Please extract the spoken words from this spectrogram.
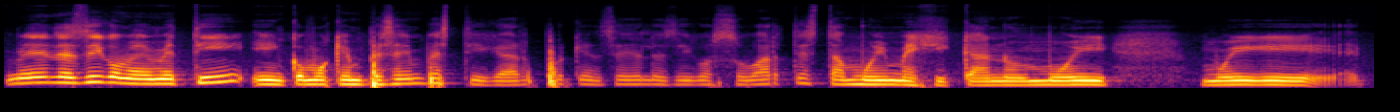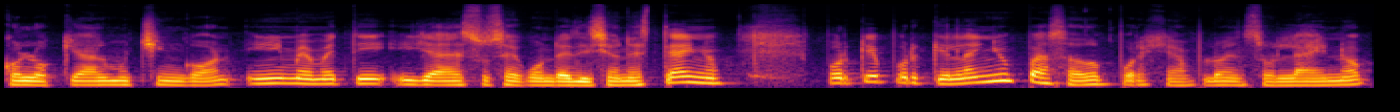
les digo, me metí y como que empecé a investigar porque en serio les digo, su arte está muy mexicano, muy, muy coloquial, muy chingón. Y me metí y ya es su segunda edición este año. ¿Por qué? Porque el año pasado, por ejemplo, en su lineup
